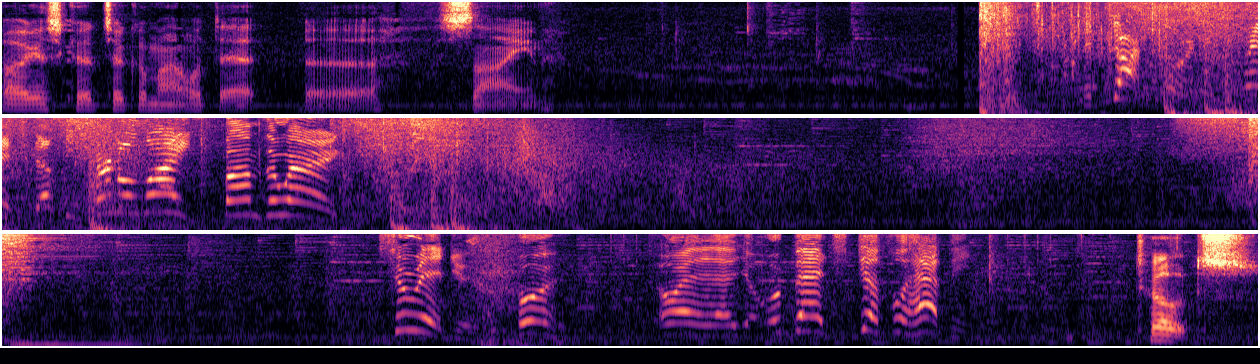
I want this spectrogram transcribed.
Oh, I guess could have took him out with that uh, sign. Totes.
